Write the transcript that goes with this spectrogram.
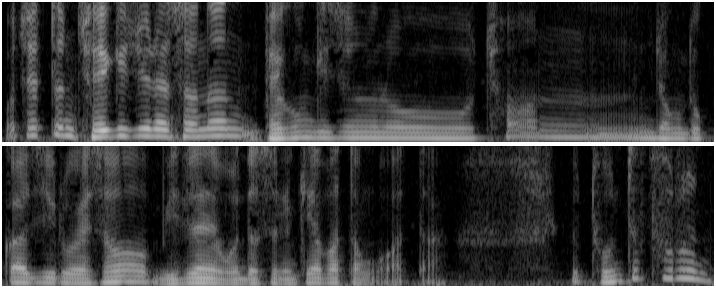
어쨌든 제 기준에서는 100원 기준으로 1000원 정도까지로 해서 Midnight Wanderers는 깨봤던 것 같다. Don't Pull은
